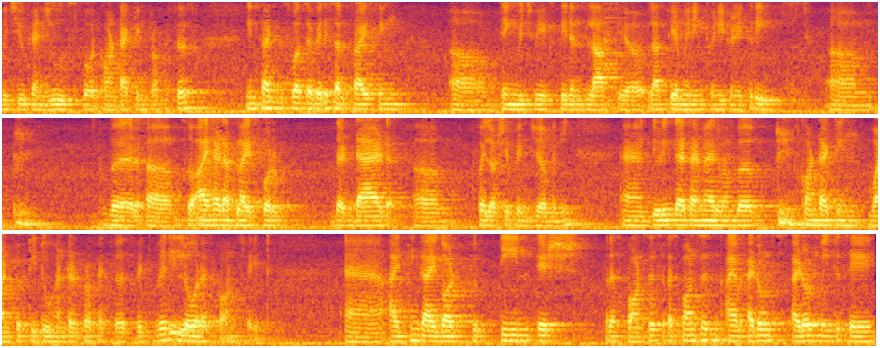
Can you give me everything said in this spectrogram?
which you can use for contacting professors. In fact this was a very surprising uh, thing which we experienced last year last year meaning 2023 um, where uh, so i had applied for the DAAD um, fellowship in germany. And during that time i remember contacting 150 200 professors with very low response rate. Uh, i think i got 15ish responses. Responses I, I don't i don't mean to say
